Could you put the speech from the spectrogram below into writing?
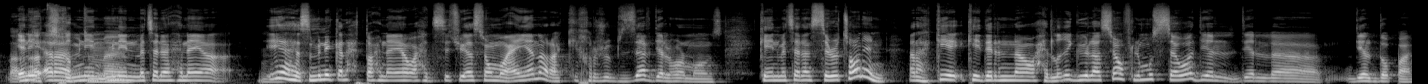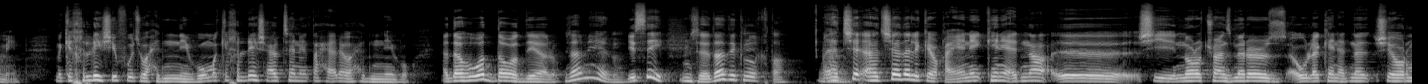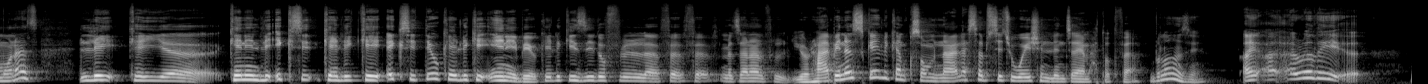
يعني راه منين. منين مثلا حنايا yes منين كنحطوا حنايا واحد ال situation معينة راه كيخرجوا بزاف ديال ال hormones كاين مثلا السيروتونين راه كي كيدير لنا واحد ال régulation في المستوى ديال ديال آه، ديال الدوبامين. ما كيخليهش يفوت واحد ال niveau وما كيخليهش عاوتاني يطيح على واحد ال niveau. هذا هو الدور ديالو. جميل. You see مزيد هذيك اللقطة. هادشي هادشي هذا اللي كيوقع. يعني كاين عندنا آه، شي neurotransmitters أولا كاين عندنا شي هرمونات اللي كي كاينين اللي exci- كاين اللي كي excité وكاين اللي كي inhibيو كاين اللي كيزيدوا في, ال... في, في مثلا في your happiness كاين اللي كينقصوا منها على حسب ال situation اللي انت محطوط فيها I, I, I really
